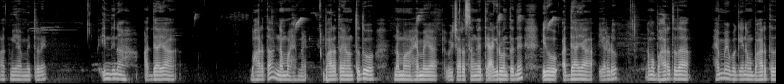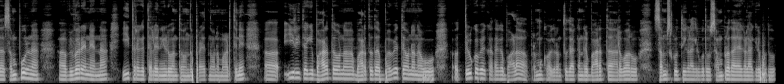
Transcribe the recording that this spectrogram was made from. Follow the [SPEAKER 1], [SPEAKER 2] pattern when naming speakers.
[SPEAKER 1] ಆತ್ಮೀಯ ಮಿತ್ರರೇ, ಇಂದಿನ ಅಧ್ಯಾಯ ಭಾರತ ನಮ್ಮ ಹೆಮ್ಮೆ. ಭಾರತ ಎನ್ನುವಂಥದ್ದು ನಮ್ಮ ಹೆಮ್ಮೆಯ ವಿಚಾರ ಸಂಗತಿ ಆಗಿರುವಂಥದ್ದೇ. ಇದು ಅಧ್ಯಾಯ ಎರಡು. ನಮ್ಮ ಭಾರತದ ಹೆಮ್ಮೆಯ ಬಗ್ಗೆ ನಮ್ಮ ಭಾರತದ ಸಂಪೂರ್ಣ ವಿವರಣೆಯನ್ನು ಈ ತರಗತಿಯಲ್ಲಿ ನೀಡುವಂಥ ಒಂದು ಪ್ರಯತ್ನವನ್ನು ಮಾಡ್ತೀನಿ. ಈ ರೀತಿಯಾಗಿ ಭಾರತವನ್ನು, ಭಾರತದ ಭವ್ಯತೆಯನ್ನು ನಾವು ತಿಳ್ಕೊಬೇಕಾದಾಗ ಭಾಳ ಪ್ರಮುಖವಾಗಿರುವಂಥದ್ದು. ಯಾಕಂದರೆ ಭಾರತ ಹಲವಾರು ಸಂಸ್ಕೃತಿಗಳಾಗಿರ್ಬೋದು, ಸಂಪ್ರದಾಯಗಳಾಗಿರ್ಬೋದು,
